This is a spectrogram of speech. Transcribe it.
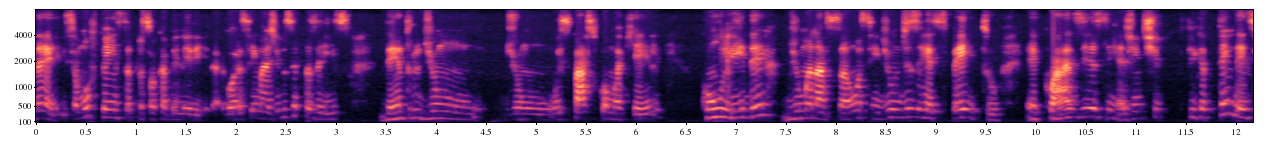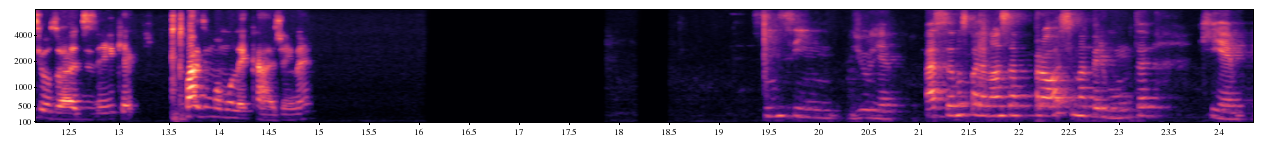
né? Isso é uma ofensa para sua cabeleireira. Agora, você imagina você fazer isso dentro de um, de um espaço como aquele, com o líder de uma nação, assim, de um desrespeito, é quase assim, a gente fica tendencioso a dizer que é quase uma molecagem, né? Sim, sim, Júlia. Passamos para a nossa próxima pergunta, que é:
